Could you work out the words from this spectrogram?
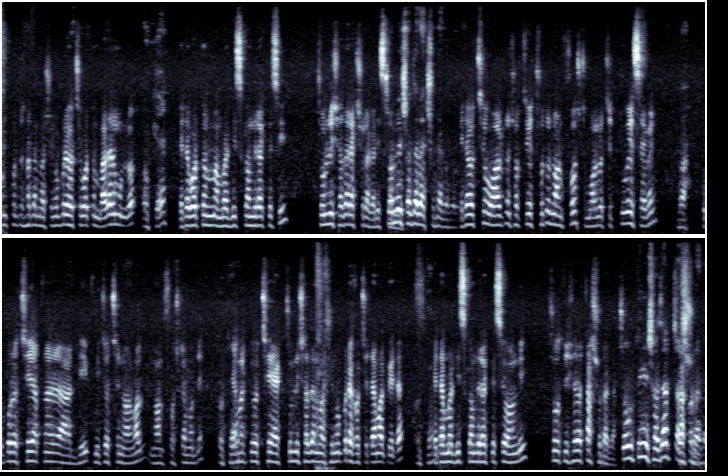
উনপঞ্চাশ হাজার নশো নব্বই হচ্ছে বর্তমান বাজার মূল্য। ওকে এটা বর্তমান আমরা ডিসকাউন্ট রাখতেছি। চল্লিশ হাজার একশো টাকা চল্লিশ হাজার একশো টাকা এটা হচ্ছে ওয়ালটন সবথেকে ছোট নন ফোস্ট মডেল হচ্ছে টু এ সেভেন বাহ। উপর হচ্ছে আপনার ডিপ নিচে হচ্ছে নর্মাল নন ফোস্টের মধ্যে আমার কি হচ্ছে একচল্লিশ হাজার নশো নব্বই টাকা হচ্ছে এটা। আমার পেটা এটা আমরা ডিসকাউন্ট রাখতেছি অনলি চৌত্রিশ হাজার চারশো টাকা। চৌত্রিশ হাজার চারশো টাকা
